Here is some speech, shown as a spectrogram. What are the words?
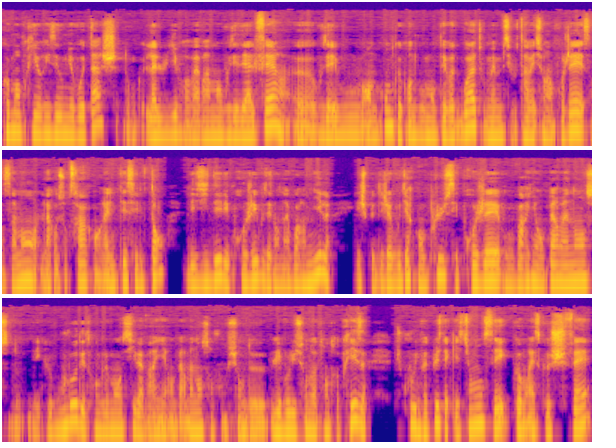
comment prioriser au mieux vos tâches. Donc là le livre va vraiment vous aider à le faire. Euh, vous allez vous rendre compte que quand vous montez votre boîte ou même si vous travaillez sur un projet, sincèrement la ressource rare en réalité c'est le temps, les idées, les projets, vous allez en avoir mille et je peux déjà vous dire qu'en plus, ces projets vont varier en permanence, et que le goulot d'étranglement aussi va varier en permanence en fonction de l'évolution de votre entreprise. Du coup, une fois de plus, la question, c'est comment est-ce que je fais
